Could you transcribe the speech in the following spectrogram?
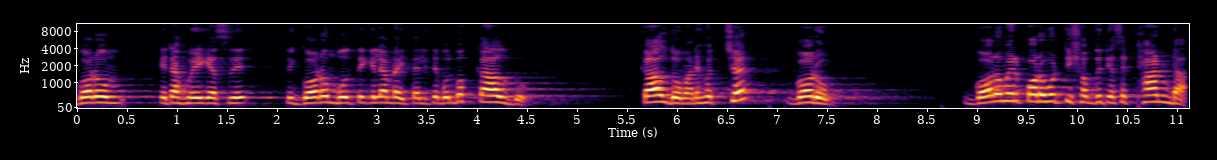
গরম এটা হয়ে গেছে, তো গরম বলতে গেলে আমরা ইতালিতে বলব কালদো কালদো মানে হচ্ছে গরম। গরমের পরবর্তী শব্দটি আছে ঠান্ডা।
